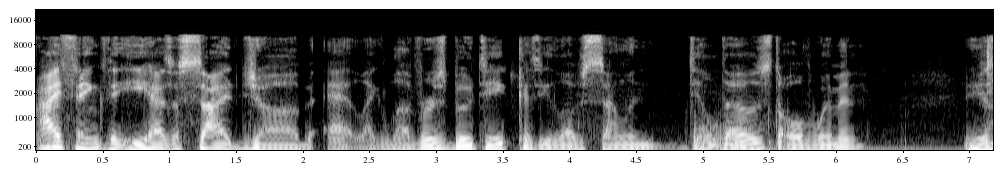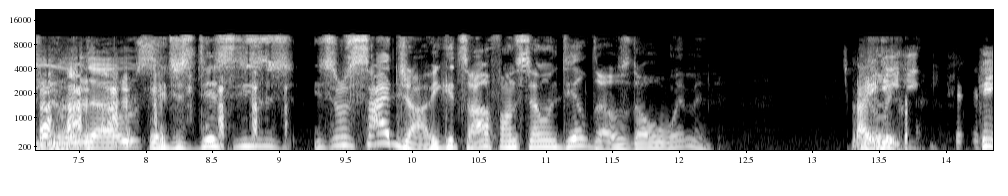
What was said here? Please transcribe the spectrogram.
I think that he has a side job at like Lover's Boutique because he loves selling dildos to old women. And he doesn't- Dildos? Yeah, just this. He's, he's a side job. He gets off on selling dildos to old women. Like he, he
